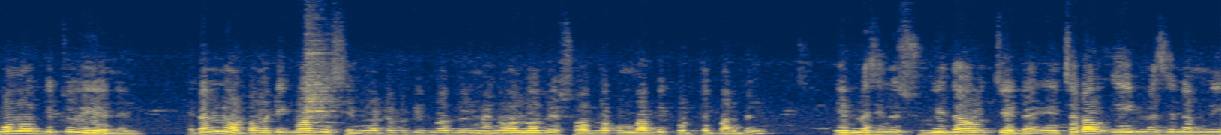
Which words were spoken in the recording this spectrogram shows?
কোনো কিছু ইয়ে নেই। এটা আপনি অটোমেটিকভাবে সেমি অটোমেটিকভাবে ম্যানুয়ালভাবে সব রকমভাবে করতে পারবেন। এই মেশিনের সুবিধা হচ্ছে এটা। এছাড়াও এই মেশিন আপনি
